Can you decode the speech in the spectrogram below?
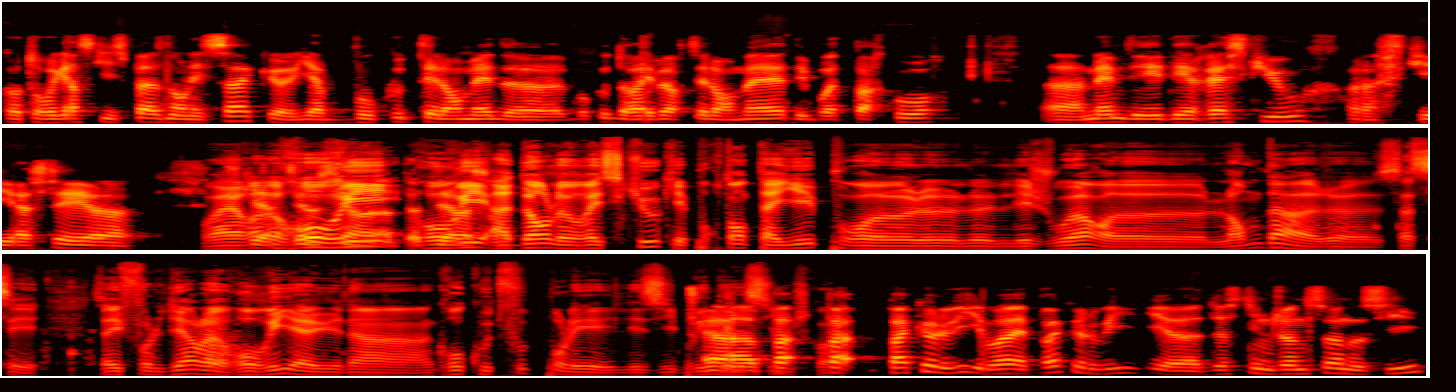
quand on regarde ce qui se passe dans les sacs, euh, il y a beaucoup de TaylorMade, beaucoup de drivers TaylorMade, des boîtes parcours, même des, des rescues, ce qui est assez. Ouais, Rory, adore le rescue qui est pourtant taillé pour les joueurs lambda. ça, c'est, ça, il faut le dire. Rory a eu un, gros coup de foot pour les, les hybrides. pas, je crois. Pas, que lui, ouais, pas que lui. Dustin Johnson aussi.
